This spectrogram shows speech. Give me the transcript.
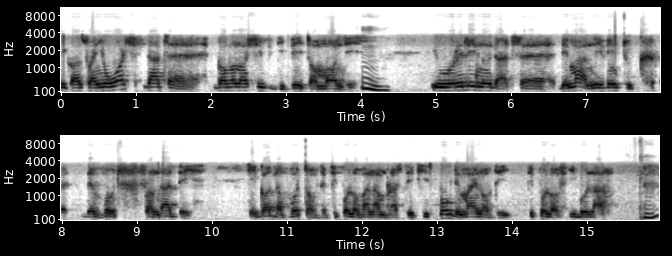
because when you watch that uh, governorship debate on Monday, you will really know that uh, the man even took the vote from that day. He got the vote of the people of Anambra State. He spoke the mind of the people of Igbo land.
